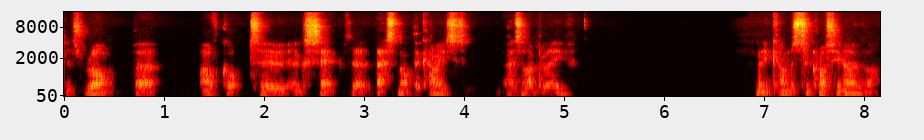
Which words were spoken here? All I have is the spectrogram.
that's wrong. But I've got to accept that that's not the case, as I believe, when it comes to crossing over.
